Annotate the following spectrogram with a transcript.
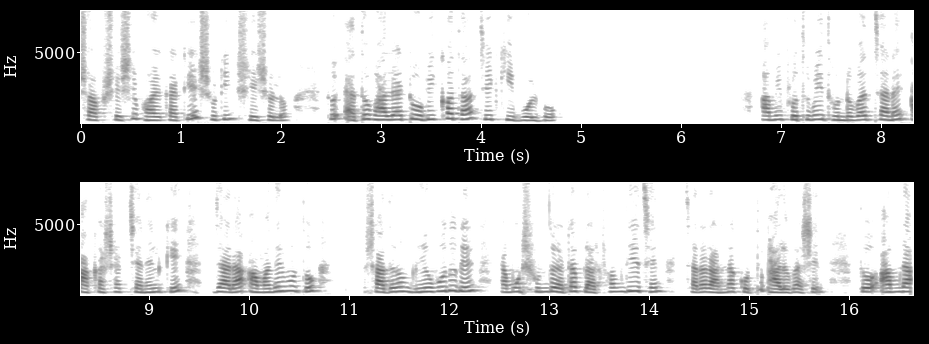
সব শেষে ভয় কাটিয়ে শুটিং শেষ হলো। তো এত ভালো একটা অভিজ্ঞতা যে কি বলব? আমি প্রথমেই ধন্যবাদ জানাই আকাশ আর্ট চ্যানেলকে যারা আমাদের মতো সাধারণ গৃহবধূদের এমন সুন্দর একটা প্ল্যাটফর্ম দিয়েছেন, যারা রান্না করতে ভালোবাসেন। তো আমরা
